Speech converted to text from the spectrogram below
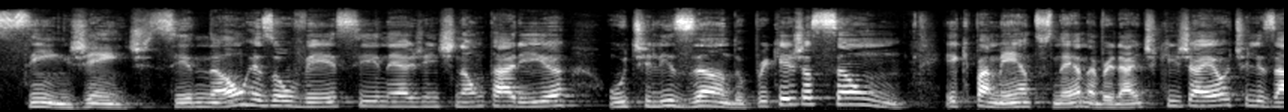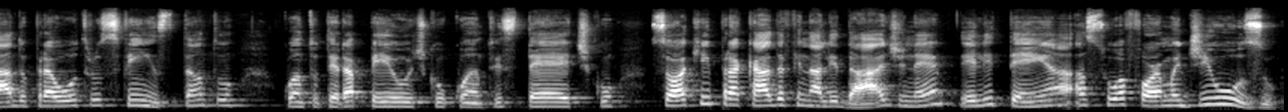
Sim, gente, se não resolvesse, né, a gente não estaria utilizando, porque já são equipamentos, né, na verdade, que já é utilizado para outros fins, tanto quanto terapêutico, quanto estético, só que para cada finalidade, né, ele tem a, a, sua forma de uso.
